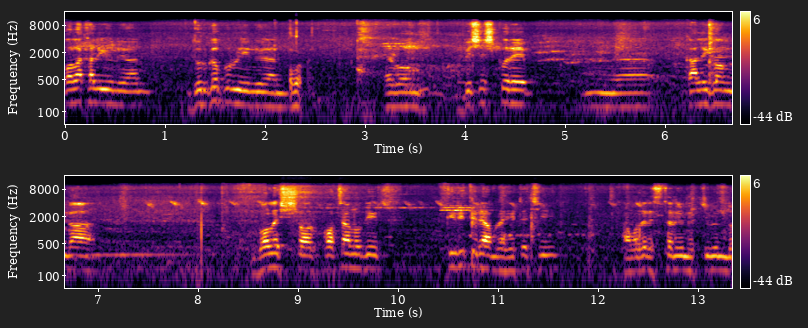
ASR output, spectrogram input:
Kalakhali union, Durgapur union এবং বিশেষ করে কালীগঙ্গা, বলেশ্বর, পচা নদীর তীরে তীরে আমরা হেঁটেছি। আমাদের স্থানীয় নেতৃবৃন্দ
